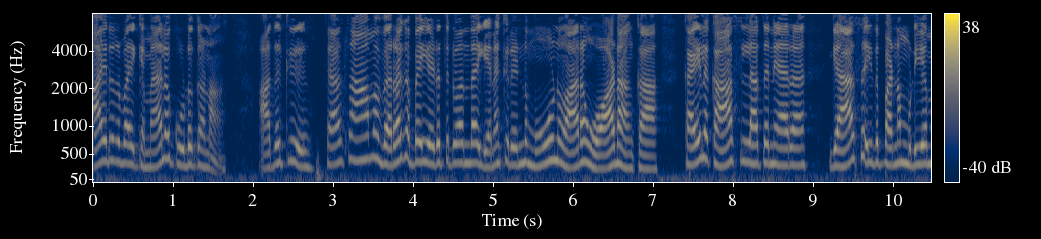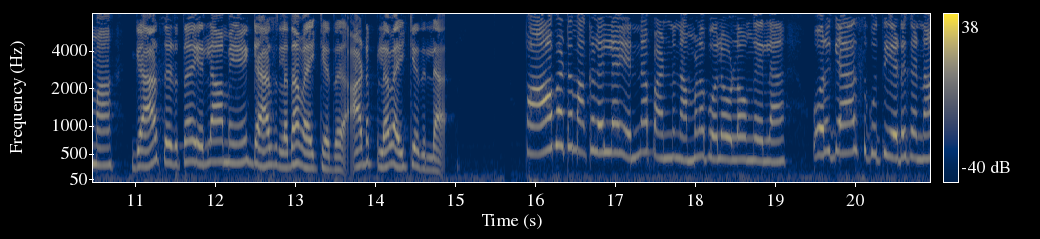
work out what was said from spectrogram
ஆயிரம் ரூபாய்க்கு மேலே கொடுக்கணும். அதுக்கு பேசாமல் விறகு போய் எடுத்துகிட்டு வந்தால் எனக்கு ரெண்டு மூணு வாரம் ஓடாங்க்கா கையில் காசு இல்லாத நேரம் கேஸ் இது பண்ண முடியுமா? கேஸ் எடுத்தால் எல்லாமே கேஸில் தான் வைக்கிறது. அடுப்பில் வைக்கிறதில்ல பாவட்ட மக்கள் எல்லாம் என்ன பண்ணு? நம்மளை போல உள்ளவங்க எல்லாம் ஒரு கேஸ் குத்தி எடுக்கன்னா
